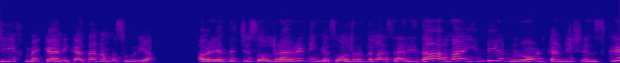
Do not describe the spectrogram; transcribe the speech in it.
சீஃப் மெக்கானிக் அதான் நம்ம சூர்யா. அவர் எந்திரிச்சு சொல்றாரு நீங்க சொல்றதெல்லாம் சரிதான். ஆனா இந்தியன் ரோட் கண்டிஷன்ஸ்க்கு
